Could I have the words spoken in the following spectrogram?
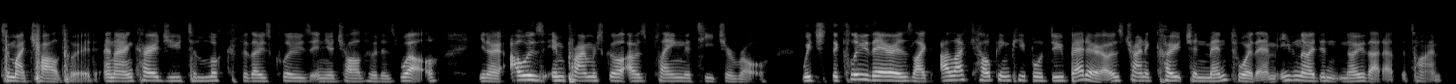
to my childhood and i encourage you to look for those clues in your childhood as well you know i was in primary school i was playing the teacher role which the clue there is like I like helping people do better. I was trying to coach and mentor them, even though I didn't know that at the time.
